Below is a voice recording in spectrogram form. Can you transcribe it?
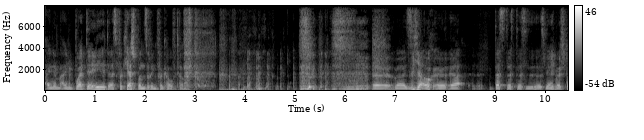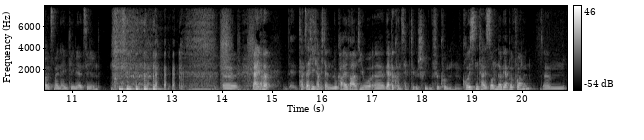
einem, einem Bordell das Verkehrssponsoring verkauft habe. äh, war sicher auch, äh, ja, das, das, das, das werde ich mal stolz meinen Enkeln erzählen. äh, nein, aber tatsächlich habe ich dann im Lokalradio äh, Werbekonzepte geschrieben für Kunden. Größtenteils Sonderwerbeformen. Ähm,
